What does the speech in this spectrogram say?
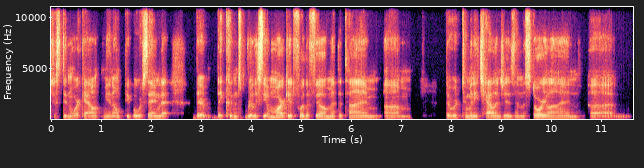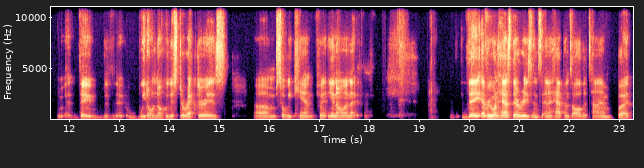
just didn't work out. You know, people were saying that they they couldn't really see a market for the film at the time. Um, there were too many challenges in the storyline. Uh, they, we don't know who this director is, um, so we can't, you know, and. They everyone has their reasons and it happens all the time but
